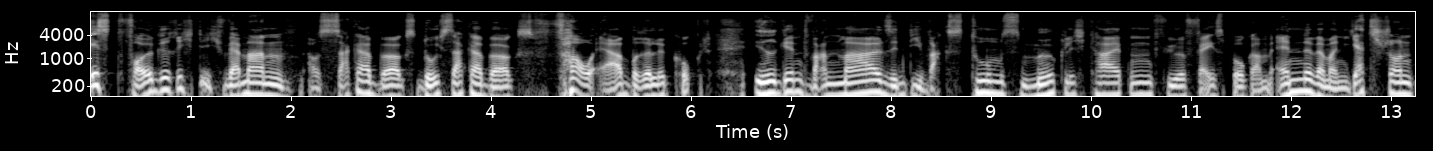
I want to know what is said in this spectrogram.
ist folgerichtig, wenn man aus Zuckerbergs durch Zuckerbergs VR-Brille guckt. Irgendwann mal sind die Wachstumsmöglichkeiten für Facebook am Ende. Wenn man jetzt schon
